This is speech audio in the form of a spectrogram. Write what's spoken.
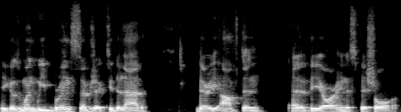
Because when we bring subject to the lab very often uh, they are in a special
